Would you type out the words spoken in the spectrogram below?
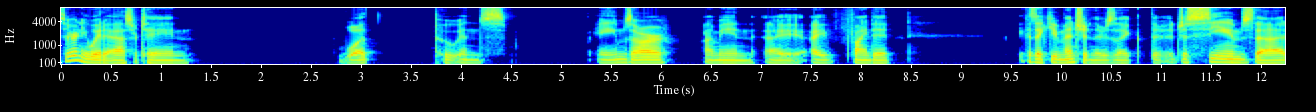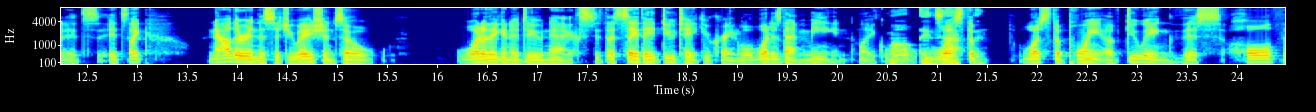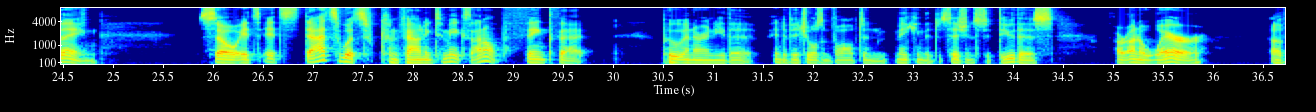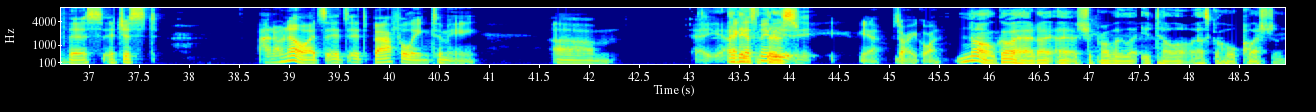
Is there any way to ascertain what Putin's aims are? I mean, I I find it because like you mentioned there's like there, it just seems that it's it's like now they're in this situation so what are they going to do next? Let's say they do take ukraine. Well what does that mean? Like Well, wh- what's the what's the point of doing this whole thing? So it's it's that's what's confounding to me because i don't think that putin or any of the individuals involved in making the decisions to do this are unaware of this it just I don't know. It's it's it's baffling to me. Um, I, I I guess maybe. there's Yeah. Sorry. Go on. no. Go ahead. I, I should probably let you tell ask a whole question.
